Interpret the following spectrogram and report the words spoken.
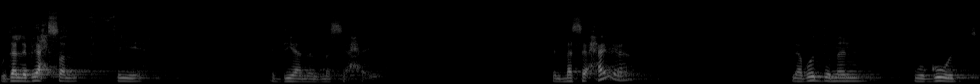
وده اللي بيحصل في الديانة المسيحية. في المسيحية لابد من وجود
